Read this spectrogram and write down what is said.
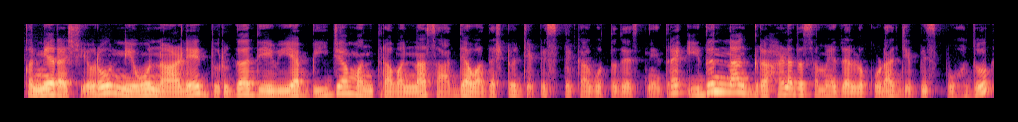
ಕನ್ಯಾ ರಾಶಿಯವರು ನೀವು ನಾಳೆ ದುರ್ಗಾದೇವಿಯ ಬೀಜ ಮಂತ್ರವನ್ನು ಸಾಧ್ಯವಾದಷ್ಟು ಜಪಿಸಬೇಕಾಗುತ್ತದೆ ಸ್ನೇಹಿತರೆ. ಇದನ್ನು ಗ್ರಹಣದ ಸಮಯದಲ್ಲೂ ಕೂಡ ಜಪಿಸಬಹುದು.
